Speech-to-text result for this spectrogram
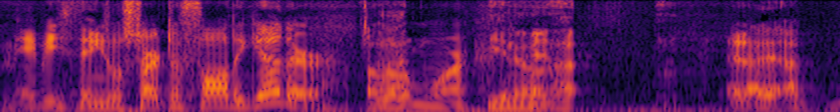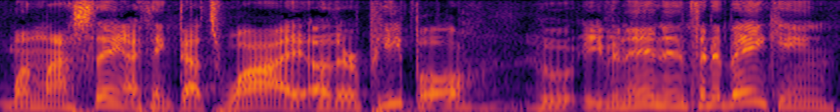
maybe things will start to fall together a little uh, more. You know, and, uh, and I, I, one last thing, I think that's why other people who, even in infinite banking,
